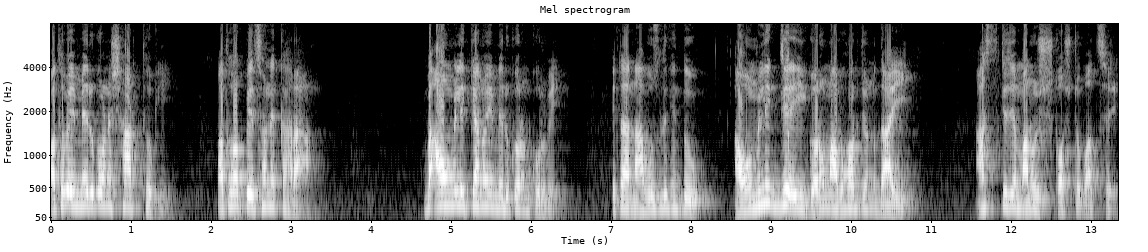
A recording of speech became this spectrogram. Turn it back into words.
অথবা এই মেরুকরণের স্বার্থ কি? অথবা পেছনে কারা? বা আওয়ামী লীগ কেন এই মেরুকরণ করবে? এটা না বুঝলে কিন্তু আওয়ামী লীগ যে এই গরম আবহাওয়ার জন্য দায়ী, আজকে যে মানুষ কষ্ট পাচ্ছে,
